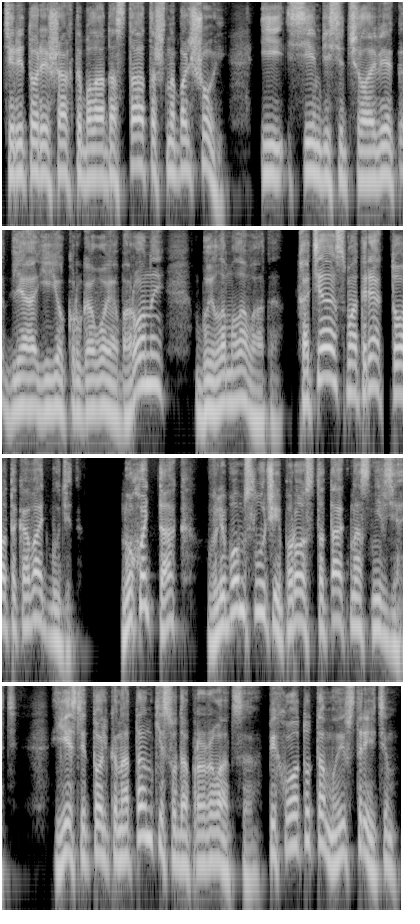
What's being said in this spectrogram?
Территория шахты была достаточно большой, и 70 человек для ее круговой обороны было маловато. Хотя, смотря кто атаковать будет. Ну, хоть так. В любом случае, просто так нас не взять. Если только на танке сюда прорываться, пехоту-то мы встретим.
